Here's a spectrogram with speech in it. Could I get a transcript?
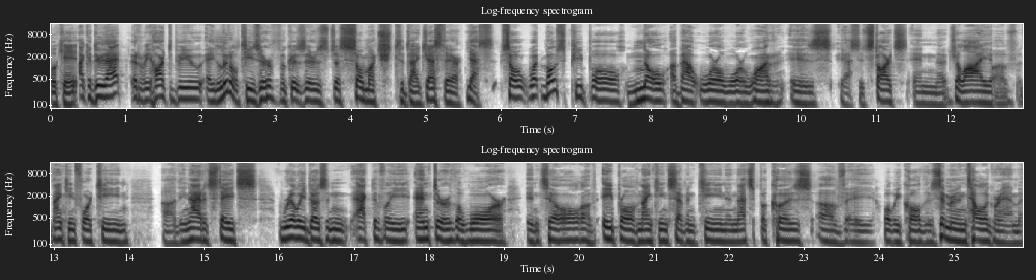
okay. I could do that. It'll be hard to be a little teaser because there's just so much to digest there. Yes. So what most people know about World War One is yes, it starts in uh, July of 1914 uh, the United States really doesn't actively enter the war until of April of 1917, and that's because of a what we call the Zimmermann telegram, uh,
